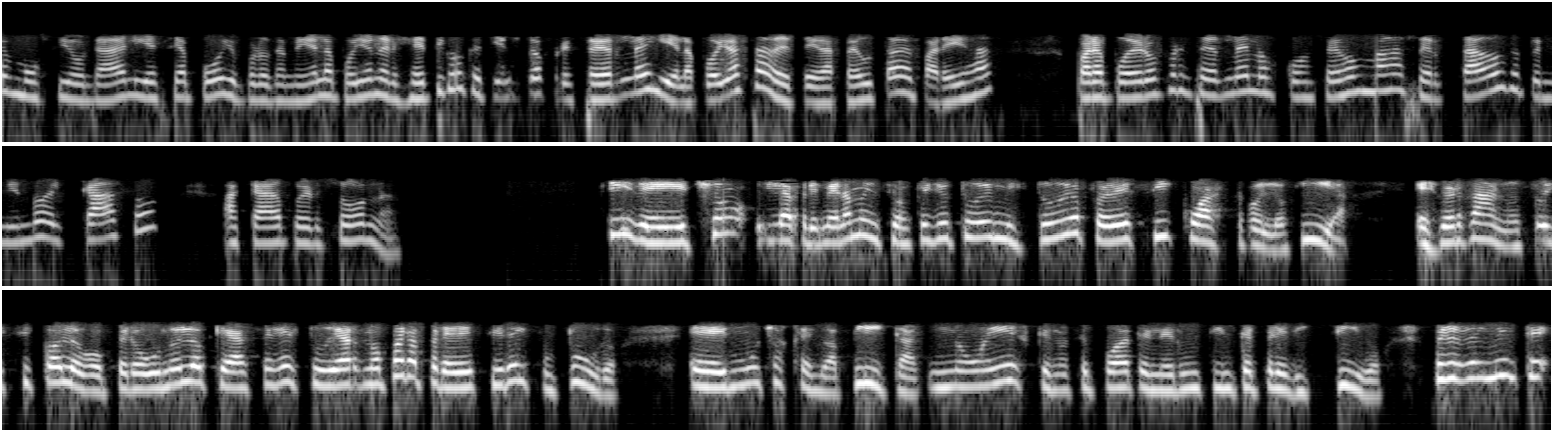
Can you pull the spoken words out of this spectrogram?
emocional y ese apoyo, pero también el apoyo energético que tienes que ofrecerles y el apoyo hasta de terapeuta de pareja para poder ofrecerle los consejos más acertados dependiendo del caso a cada persona. Sí, de hecho, la primera mención que yo tuve en mi estudio fue de psicoastrología es verdad, no soy psicólogo, pero uno lo que hace es estudiar no para predecir el futuro, eh, hay muchos que lo aplican, no es que no se pueda tener un tinte predictivo, pero realmente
